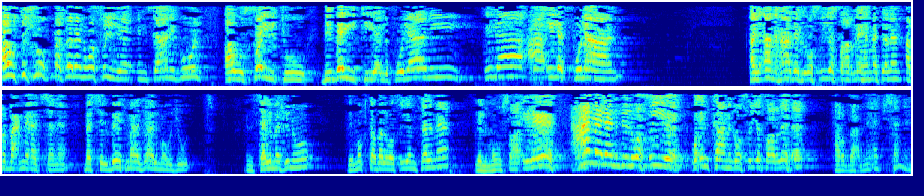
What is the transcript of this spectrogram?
أو تشوف مثلا وصية إنسان يقول أوصيت ببيتي الفلاني إلى عائلة فلان. الآن هذه الوصية صار لها مثلا أربعمائة سنة بس البيت ما زال موجود. انسلم شنو؟ بمقتضى الوصية انسلم للموصى إليه. عملا بالوصية وإن كان الوصية صار لها أربعمائة سنة.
